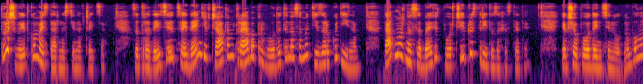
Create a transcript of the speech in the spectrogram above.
той швидко майстерності навчиться. За традицією, цей день дівчатам треба проводити на самоті за рукоділлям. Так можна себе від порчі і пристріту захистити. Якщо поодинці нудно було,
